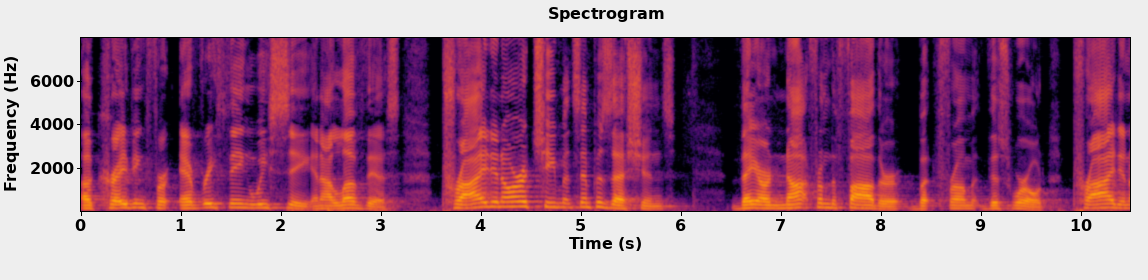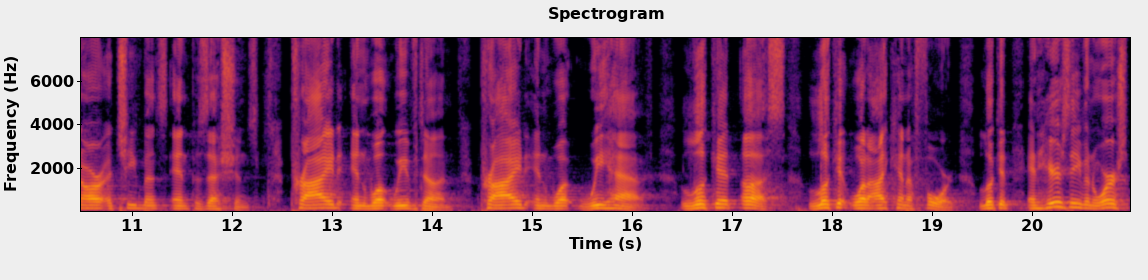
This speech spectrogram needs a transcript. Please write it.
a craving for everything we see. And I love this pride in our achievements and possessions. They are not from the Father, but from this world. Pride in our achievements and possessions. Pride in what we've done. Pride in what we have. Look at us. Look at what I can afford. Look at, and here's even worse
